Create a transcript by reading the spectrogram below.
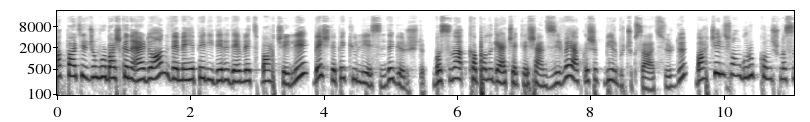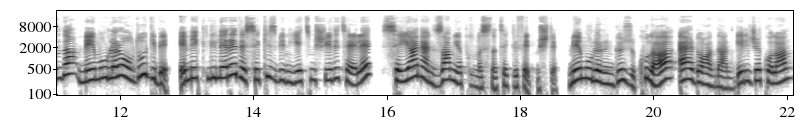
AK Partili Cumhurbaşkanı Erdoğan ve MHP lideri Devlet Bahçeli Beştepe Külliyesi'nde görüştü. Basına kapalı gerçekleşen zirve yaklaşık bir buçuk saat sürdü. Bahçeli son grup konuşmasında memurlara olduğu gibi emeklilere de 8077 TL seyyanen zam yapılmasını teklif etmişti. Memurların gözü kulağı Erdoğan'dan gelecek olan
